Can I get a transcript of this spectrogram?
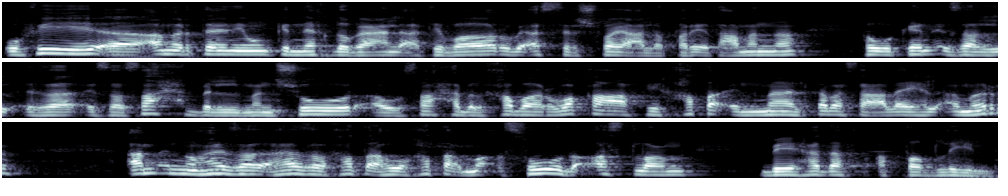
وفي آه، أمر ثاني ممكن ناخده بعين الاعتبار وبيأثر شوي على طريقة عملنا هو كان إذا إذا إذا صاحب المنشور أو صاحب الخبر وقع في خطأ ما التبس عليه الأمر أم إنه هذا هذا الخطأ هو خطأ مقصود أصلا بهدف التضليل.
